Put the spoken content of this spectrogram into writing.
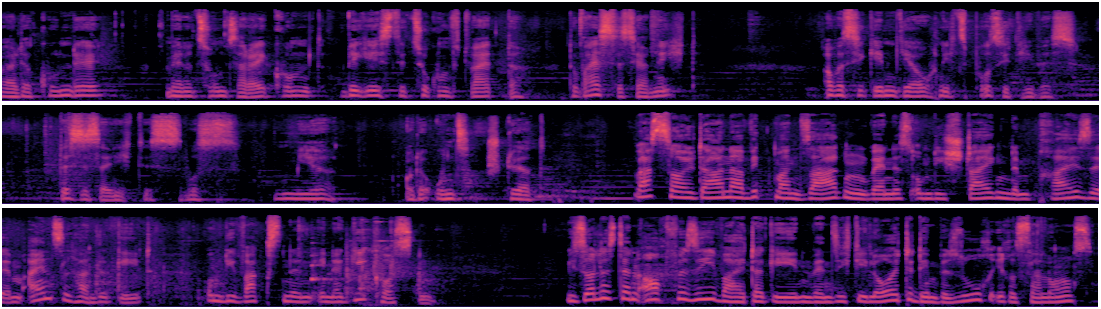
Weil der Kunde, wenn er zu uns reinkommt, wie geht die Zukunft weiter? Du weißt es ja nicht. Aber sie geben dir auch nichts Positives. Das ist eigentlich das, was mir oder uns stört. Was soll Dana Wittmann sagen, wenn es um die steigenden Preise im Einzelhandel geht, um die wachsenden Energiekosten? Wie soll es denn auch für sie weitergehen, wenn sich die Leute den Besuch ihres Salons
